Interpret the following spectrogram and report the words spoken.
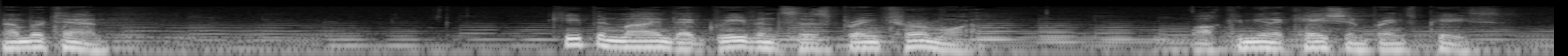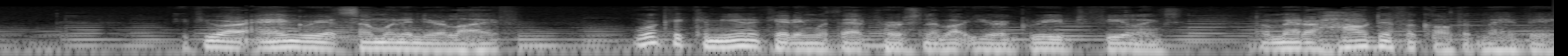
Number 10. Keep in mind that grievances bring turmoil, while communication brings peace. If you are angry at someone in your life, work at communicating with that person about your aggrieved feelings, no matter how difficult it may be.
